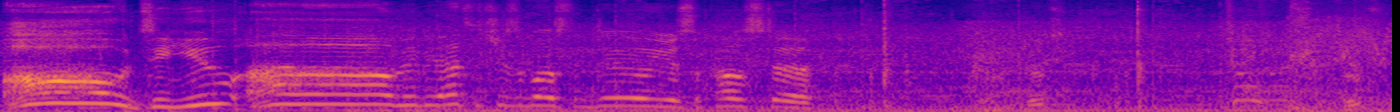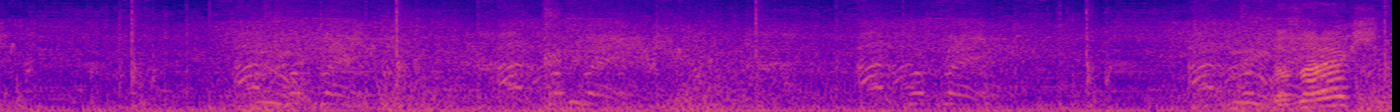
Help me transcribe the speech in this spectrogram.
Oh, do you? Oh, maybe that's what you're supposed to do. You're supposed to... Oops. Does that actually?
